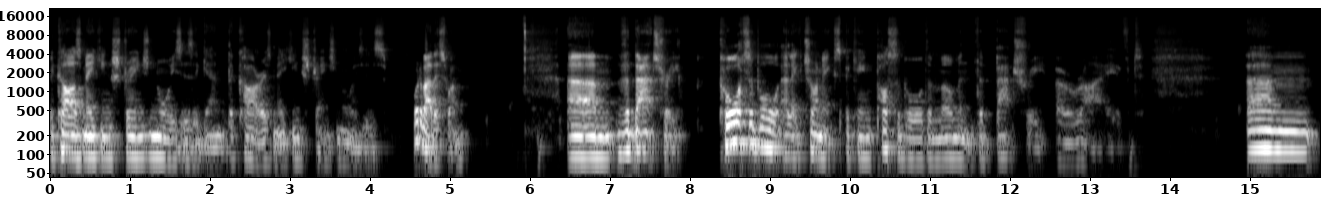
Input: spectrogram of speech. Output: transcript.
the car's making strange noises again. The car is making strange noises. What about this one? Um, the battery. Portable electronics became possible the moment the battery arrived. Um,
